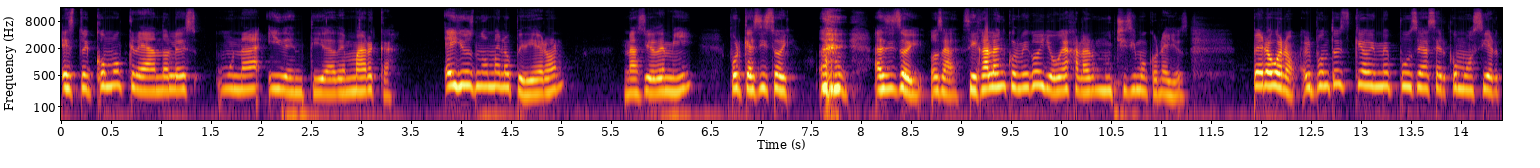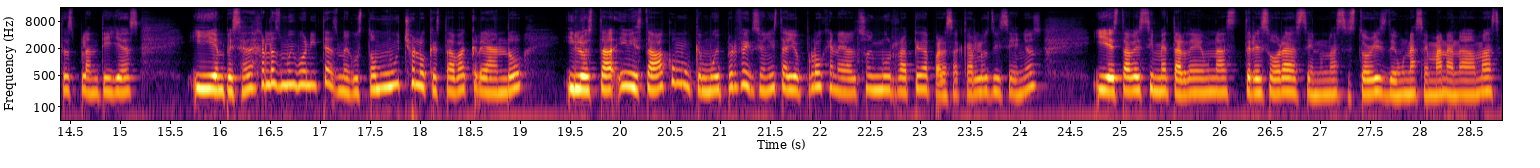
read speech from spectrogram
estoy como creándoles una identidad de marca. Ellos no me lo pidieron, nació de mí, porque así soy. así soy. O sea, si jalan conmigo, yo voy a jalar muchísimo con ellos. Pero bueno, el punto es que hoy me puse a hacer como ciertas plantillas y empecé a dejarlas muy bonitas. Me gustó mucho lo que estaba creando y lo está y estaba como que muy perfeccionista. Yo por lo general soy muy rápida para sacar los diseños y esta vez sí me tardé unas tres horas en unas stories de una semana nada más.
